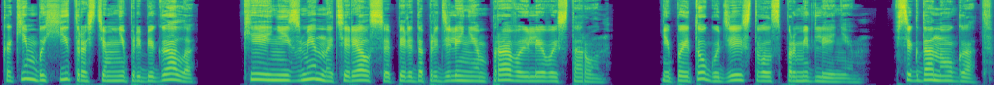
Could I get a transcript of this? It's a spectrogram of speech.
каким бы хитростям ни прибегала, Кей неизменно терялся перед определением правой и левой сторон. И по итогу действовал с промедлением, всегда наугад,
